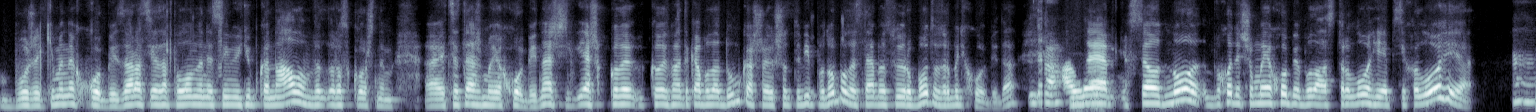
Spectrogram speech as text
Боже, які в мене хобі. Зараз я заполонений своїм YouTube каналом розкошним. Е, Це теж моє хобі. Знаєш, я ж коли, коли в мене така була думка, що якщо тобі подобалось, треба свою роботу зробити хобі. Да? Да. Але все одно виходить, що моє хобі була астрологія, психологія, Ага.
